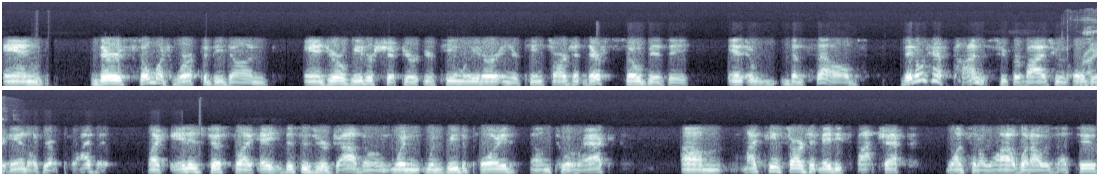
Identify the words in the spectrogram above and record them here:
and there is so much work to be done. And your leadership, your, your team leader and your team sergeant, they're so busy in, themselves, they don't have time to supervise you and hold your hand like you're a private. Like it is just like, hey, this is your job. And when when we deployed um, to Iraq, um, my team sergeant maybe spot checked once in a while what I was up to,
